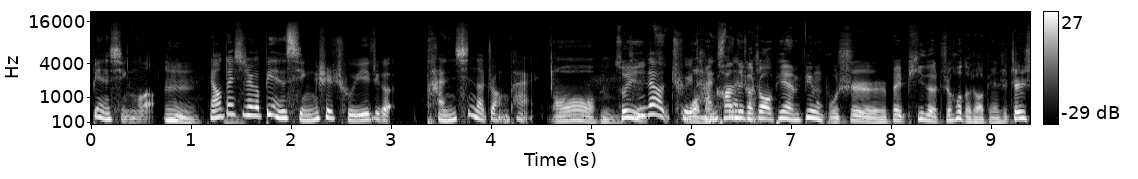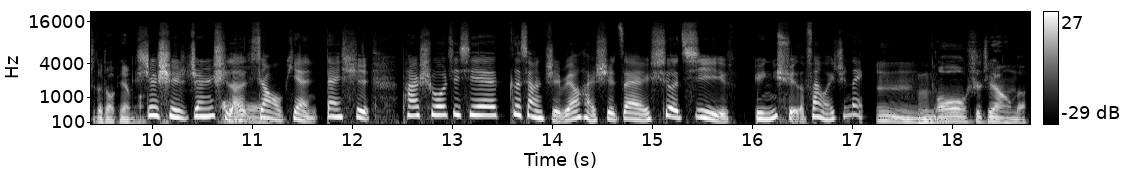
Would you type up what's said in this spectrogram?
变形了。嗯，然后但是这个变形是处于这个。弹性的状态哦，所以我们看那个照片，并不是被 P 的之后的照片，是真实的照片吗？这是真实的照片，但是他说这些各项指标还是在设计允许的范围之内。嗯，哦，是这样的。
